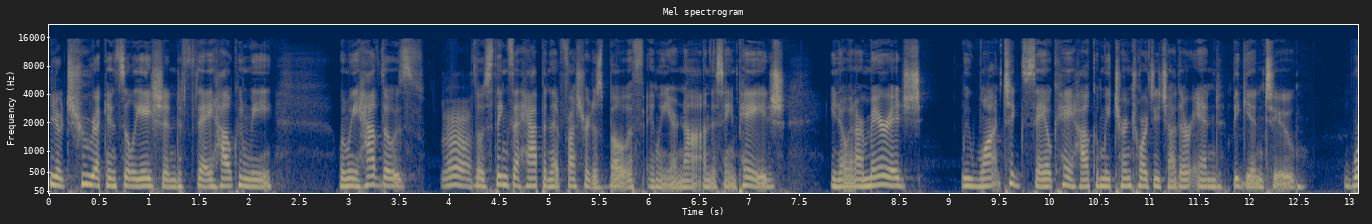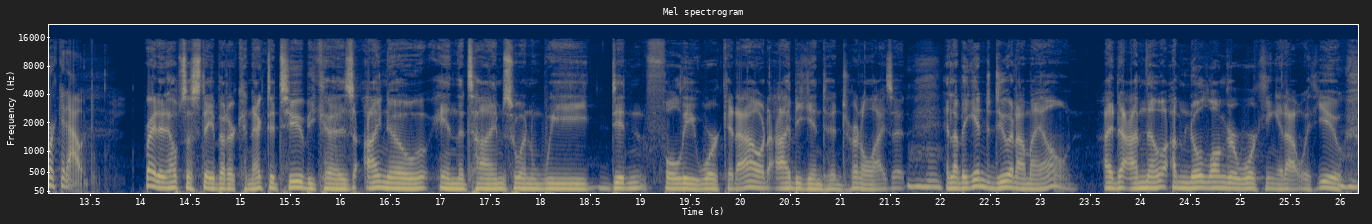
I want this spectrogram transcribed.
you know true reconciliation. To say how can we, when we have those ugh, those things that happen that frustrate us both, and we are not on the same page, you know, in our marriage, we want to say, okay, how can we turn towards each other and begin to work it out? Right. It helps us stay better connected too, because I know in the times when we didn't fully work it out, I begin to internalize it mm-hmm. and I begin to do it on my own. I, am no, I'm no longer working it out with you. Mm-hmm.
